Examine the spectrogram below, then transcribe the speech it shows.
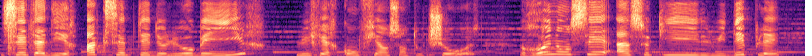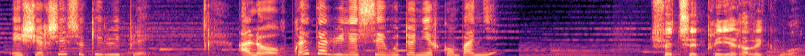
c'est-à-dire accepter de lui obéir, lui faire confiance en toute chose, renoncer à ce qui lui déplaît et chercher ce qui lui plaît. Alors, prête à lui laisser vous tenir compagnie? Faites cette prière avec moi.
